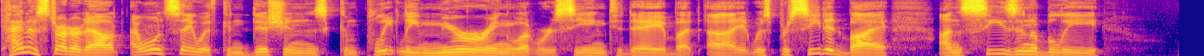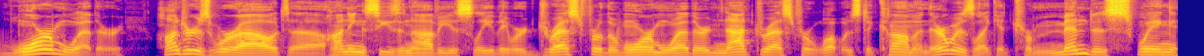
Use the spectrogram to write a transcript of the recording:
kind of started out, I won't say with conditions completely mirroring what we're seeing today, but uh, it was preceded by unseasonably warm weather. Hunters were out, uh, hunting season obviously. They were dressed for the warm weather, not dressed for what was to come. And there was like a tremendous swing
